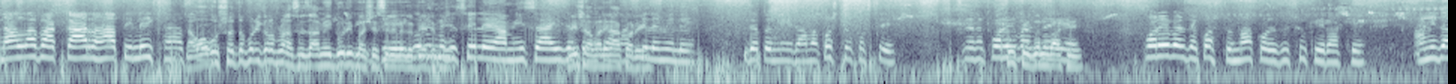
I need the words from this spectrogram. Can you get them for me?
নালা বা কার হাতে লেখা না অবশ্যই তো পরিকল্পনা আছে যে আমি গরিব মাসে ছেলে যে লোকে বিয়ে গরিব ছেলে আমি চাই যে নেশা না করে। ছেলে মেলে যত মেয়েরা আমার কষ্ট করছে। যেন পরের বার যে- রাখে। পরের বার যে কষ্ট না করে যে সুখে রাখে। আমি যা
